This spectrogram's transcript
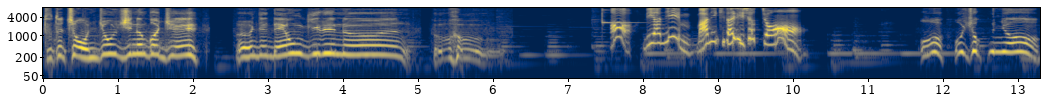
도대체 언제 오시는 거지? 어, 내 내용길이는 어, 리아님 많이 기다리셨죠? 어 오셨군요.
